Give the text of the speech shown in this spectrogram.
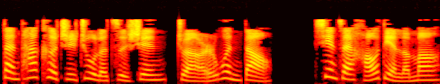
但他克制住了自身，转而问道：“现在好点了吗？”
